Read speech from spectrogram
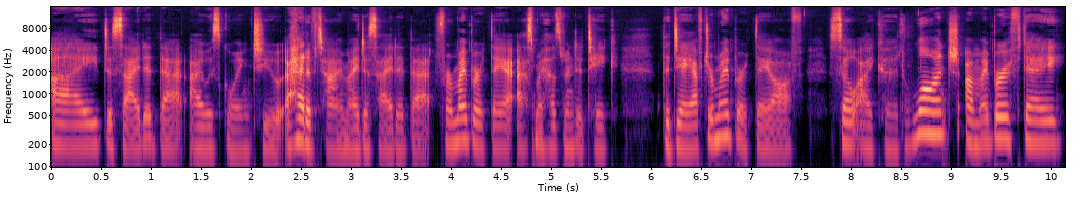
I decided that I was going to, ahead of time, I decided that for my birthday, I asked my husband to take the day after my birthday off so I could launch on my birthday.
